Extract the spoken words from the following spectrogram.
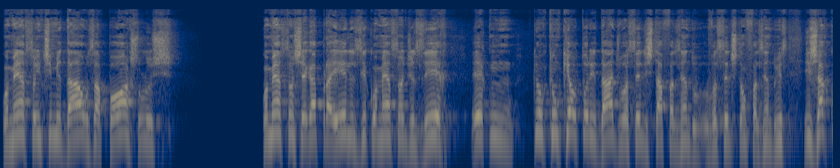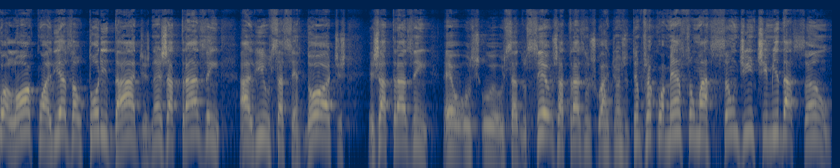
Começam a intimidar os apóstolos. Começam a chegar para eles e começam a dizer é, com, com, com que autoridade vocês, está fazendo, vocês estão fazendo isso. E já colocam ali as autoridades, né? já trazem ali os sacerdotes, já trazem é, os, os saduceus, já trazem os guardiões do templo, já começam uma ação de intimidação.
